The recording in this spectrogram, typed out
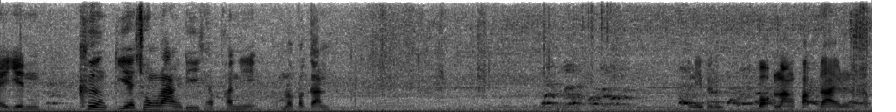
ร์เย็นเครื่องเกียร์ช่วงล่างดีครับคันนี้ผมรับประกัน อันนี้เป็นเบาะหลังปรับได้ด้วยนะครับ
